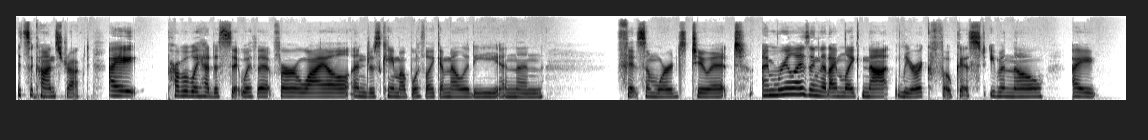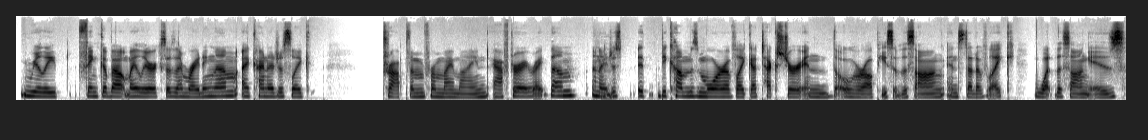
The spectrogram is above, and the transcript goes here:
It's a construct. I probably had to sit with it for a while and just came up with like a melody and then fit some words to it. I'm realizing that I'm like not lyric focused, even though I really think about my lyrics as I'm writing them. I kind of just like drop them from my mind after I write them. And I just, it becomes more of like a texture in the overall piece of the song instead of like what the song is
